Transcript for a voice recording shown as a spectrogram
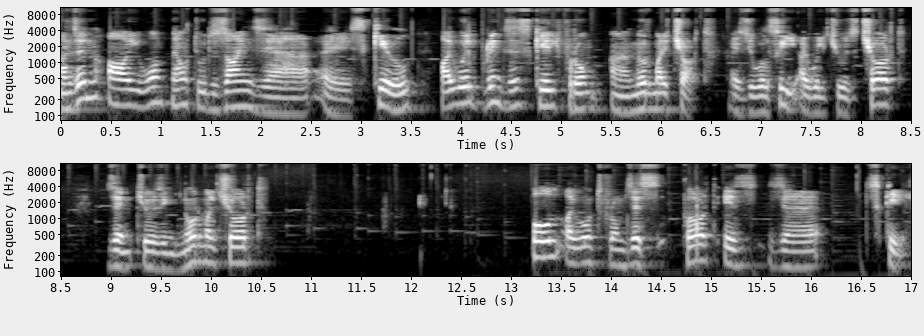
And then I want now to design the uh, scale. I will bring the scale from a normal chart. As you will see I will choose chart then choosing normal chart all I want from this part is the scale.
